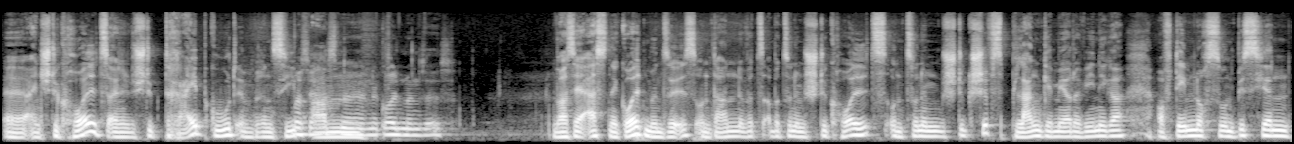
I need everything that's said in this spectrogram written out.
ein Stück Holz, ein Stück Treibgut im Prinzip. Was ja erst eine, eine Goldmünze ist was ja erst eine Goldmünze ist und dann wird es aber zu einem Stück Holz und zu einem Stück Schiffsplanke mehr oder weniger, auf dem noch so ein bisschen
